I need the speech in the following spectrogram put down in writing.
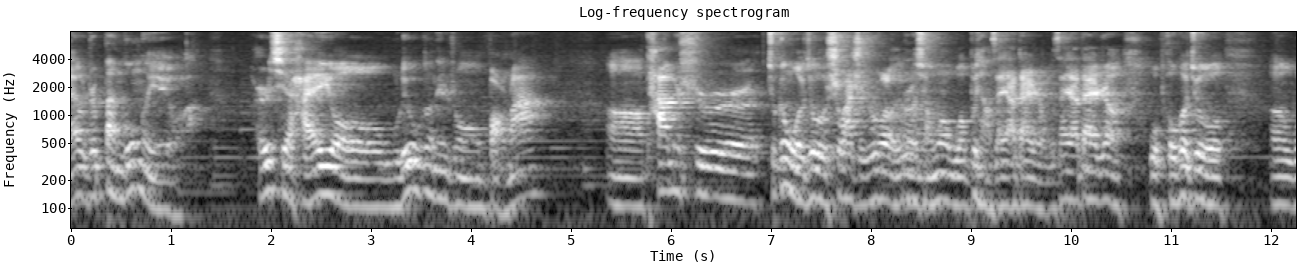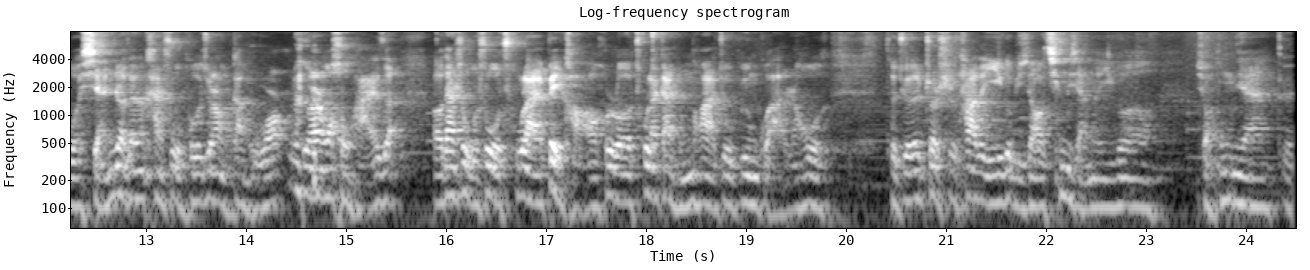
来我这儿办公的也有了，而且还有五六个那种宝妈。呃，他们是就跟我就实话实说了，就说小莫，我不想在家待着，我在家待着，我婆婆就，呃，我闲着在那看书，我婆婆就让我干活儿，就让我哄孩子，然后但是我说我出来备考或者我出来干什么的话就不用管，然后她觉得这是她的一个比较清闲的一个小空间对，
